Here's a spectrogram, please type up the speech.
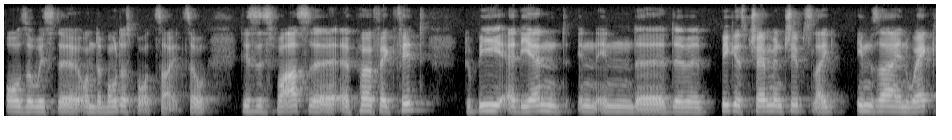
also with the on the motorsport side. So this is for us a, a perfect fit to be at the end in in the the biggest championships like IMSA and WEC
